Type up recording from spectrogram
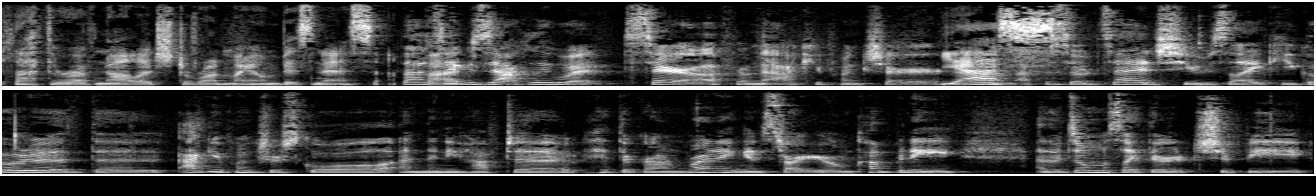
plethora of knowledge to run my own business That's But- exactly what Sarah from the acupuncture um, Yes. episode said. She was like, you go to the acupuncture school and then you have to hit the ground running and start your own company. And it's almost like there should be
